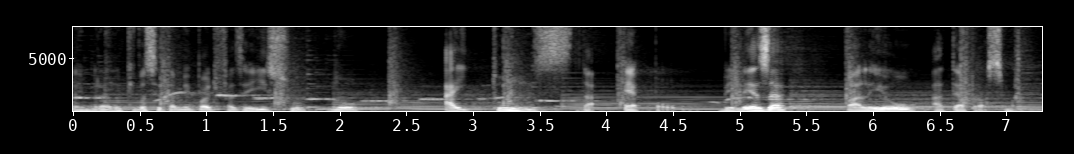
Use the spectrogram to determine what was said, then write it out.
Lembrando que você também pode fazer isso no iTunes da Apple. Beleza? Valeu, até a próxima.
